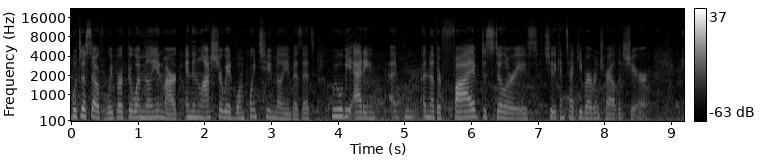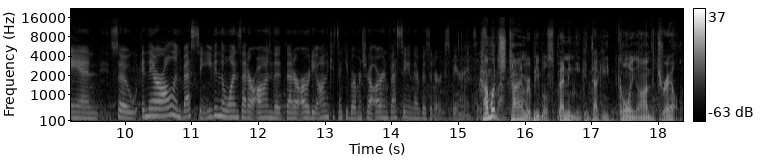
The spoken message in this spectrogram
Well, just over. We broke the 1 million mark. And then last year we had 1.2 million visits. We will be adding uh, another five distilleries to the Kentucky Bourbon Trail this year. And so, and they're all investing. Even the ones that are on the that are already on the Kentucky Bourbon Trail are investing in their visitor experiences. How much well. time are people spending in Kentucky going on the trail?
